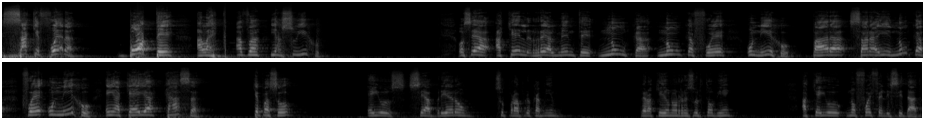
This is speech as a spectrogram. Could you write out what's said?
saque fora, bote a la escrava e a seu filho. Ou seja, aquele realmente nunca, nunca foi um hijo para Saraí, nunca foi um hijo em aquela casa. que passou? Eles se abriram seu próprio caminho, pero aquilo não resultou bem. Aquilo não foi felicidade.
